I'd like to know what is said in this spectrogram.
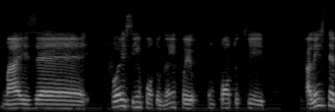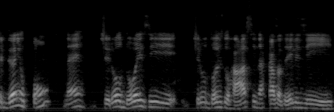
Mas é, foi sim um ponto ganho, foi um ponto que, além de ter ganho o ponto, né, tirou dois e tirou dois do Racing na casa deles e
